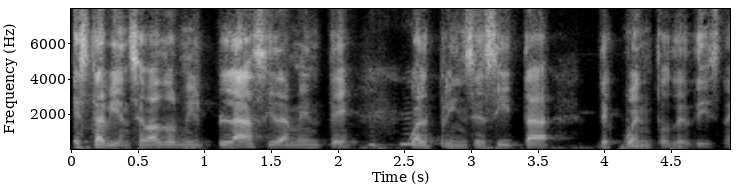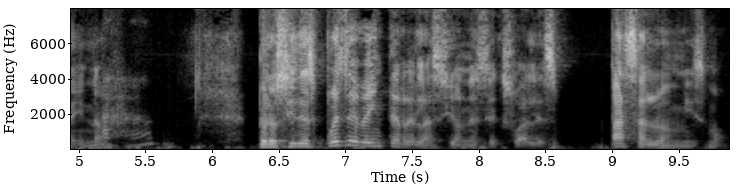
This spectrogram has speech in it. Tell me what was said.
está bien, se va a dormir plácidamente, cual princesita de cuento de Disney, ¿no? Pero si después de 20 relaciones sexuales pasa lo mismo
